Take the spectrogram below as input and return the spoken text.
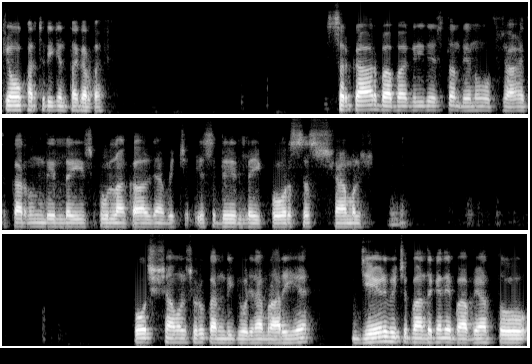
ਕਿਉਂ ਖਰਚ ਦੀ ਚਿੰਤਾ ਕਰਦਾ? ਸਰਕਾਰ ਬਾਬਾਗਿਰੀ ਦੇ ਇਸ ਧੰਦੇ ਨੂੰ ਉਤਸ਼ਾਹਿਤ ਕਰਨ ਦੇ ਲਈ ਸਕੂਲਾਂ, ਕਾਲਜਾਂ ਵਿੱਚ ਇਸ ਦੇ ਲਈ ਕੋਰਸ ਸ਼ਾਮਲ ਕੋਰਸ ਸ਼ਾਮਲ ਸ਼ੁਰੂ ਕਰਨ ਦੀ ਯੋਜਨਾ ਬਣਾ ਰਹੀ ਹੈ। ਜੇਲ੍ਹ ਵਿੱਚ ਬੰਦ ਕਹਿੰਦੇ ਬਾਬਿਆਂ ਤੋਂ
